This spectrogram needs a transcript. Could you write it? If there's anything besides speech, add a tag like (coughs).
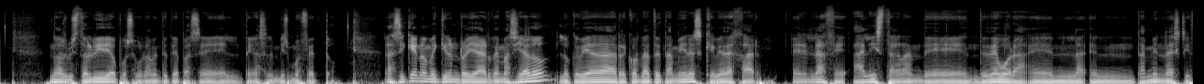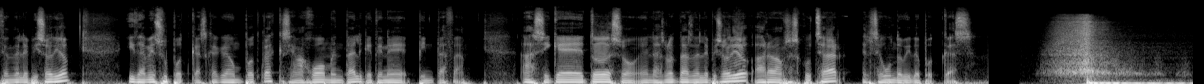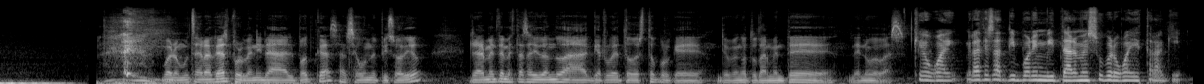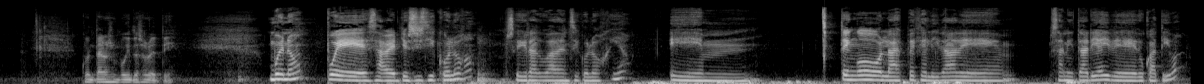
no has visto el vídeo, pues seguramente te pase el, tengas el mismo efecto. Así que no me quiero enrollar demasiado, lo que voy a recordarte también es que voy a dejar el enlace al Instagram de, de Débora en, la, en también en la descripción del episodio y también su podcast, que ha creado un podcast que se llama Juego Mental que tiene pintaza. Así que todo eso en las notas del episodio. Ahora vamos a escuchar el segundo video podcast. Bueno, muchas gracias por venir al podcast, al segundo episodio. Realmente me estás ayudando a que ruede todo esto porque yo vengo totalmente de nuevas. Qué guay. Gracias a ti por invitarme. Es súper guay estar aquí. Cuéntanos un poquito sobre ti. Bueno, pues a ver, yo soy psicóloga, soy graduada en psicología eh, tengo la especialidad de sanitaria y de educativa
